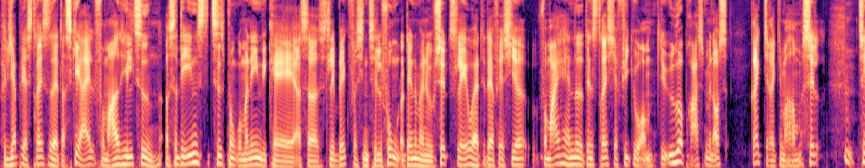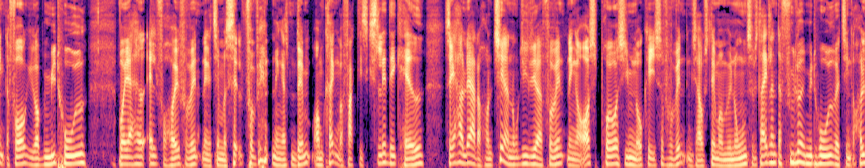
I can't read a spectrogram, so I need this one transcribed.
fordi jeg bliver stresset af, at der sker alt for meget hele tiden. Og så det eneste tidspunkt, hvor man egentlig kan altså, slippe væk fra sin telefon, og den er man jo selv slave af. Det er derfor, jeg siger, for mig handlede den stress, jeg fik jo om det ydre pres, men også rigtig, rigtig meget om mig selv. Mm. Ting, der foregik op i mit hoved, hvor jeg havde alt for høje forventninger til mig selv. Forventninger, som dem omkring mig faktisk slet ikke havde. Så jeg har lært at håndtere nogle af de der forventninger, og også prøve at sige, okay, så forventningsafstemmer med nogen. Så hvis der er et eller andet, der fylder i mit hoved, hvor jeg tænker, hold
